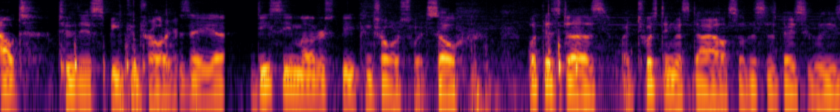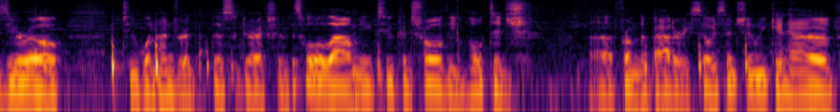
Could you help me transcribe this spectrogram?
out to this speed controller. This is a uh, DC motor speed controller switch. So what this does, by twisting this dial, so this is basically zero to 100 this direction, this will allow me to control the voltage uh, from the battery. So essentially we can have,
